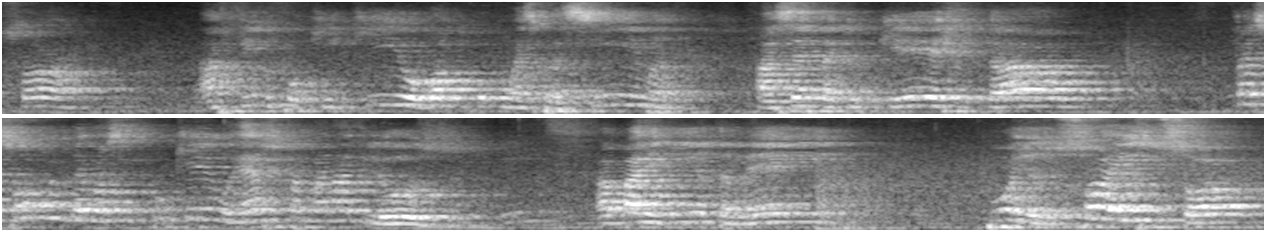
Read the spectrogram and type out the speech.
só afina um pouquinho aqui, ou bota um pouco mais para cima, acerta aqui o queixo e tal. Faz só um negocinho, porque o resto está maravilhoso. A barriguinha também. Pô, Jesus, só isso só.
